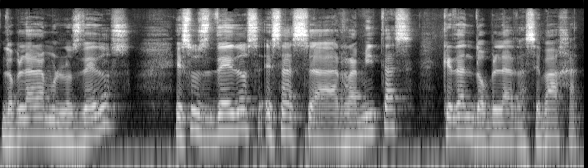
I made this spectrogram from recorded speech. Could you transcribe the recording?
dobláramos los dedos, esos dedos, esas ah, ramitas quedan dobladas, se bajan.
